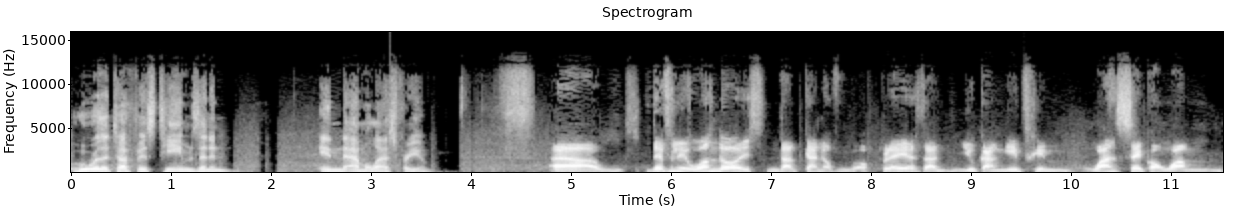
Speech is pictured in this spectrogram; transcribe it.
who were the toughest teams and in in the MLS for you?" uh, definitely Wondo is that kind of, of players that you can give him one second, one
